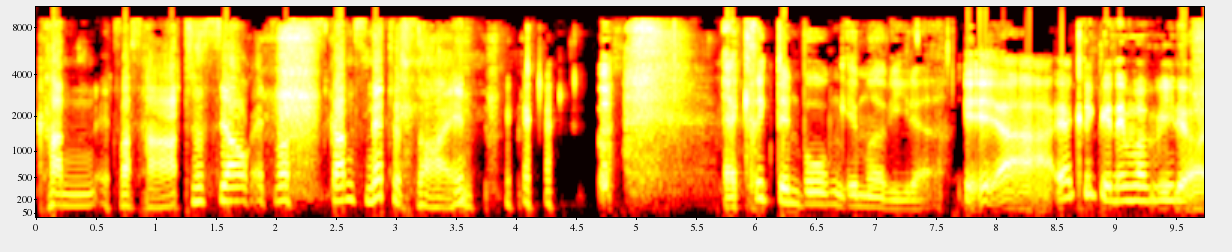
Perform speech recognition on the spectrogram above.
kann etwas Hartes ja auch etwas ganz Nettes sein. Er kriegt den Bogen immer wieder. Ja, er kriegt ihn immer wieder.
